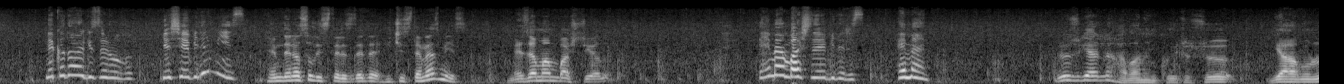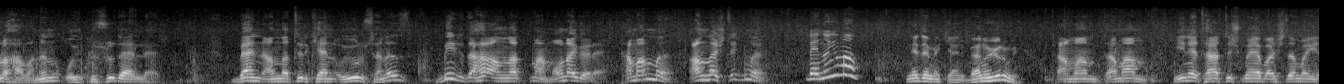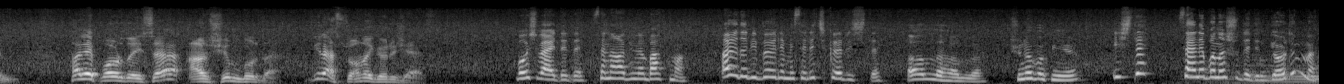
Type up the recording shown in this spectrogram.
Ne kadar güzel olur. Yaşayabilir miyiz? Hem de nasıl isteriz dede? Hiç istemez miyiz? Ne zaman başlayalım? Hemen başlayabiliriz. Hemen. Rüzgarlı havanın kuytusu, yağmurlu havanın uykusu derler. Ben anlatırken uyursanız bir daha anlatmam ona göre. Tamam mı? Anlaştık mı? Ben uyumam. Ne demek yani? Ben uyur muyum? Tamam tamam. Yine tartışmaya başlamayın. Halep oradaysa arşım burada. Biraz sonra göreceğiz. Boş ver dede. Sen abime bakma. Arada bir böyle mesele çıkarır işte. Allah Allah. Şuna bakın ya. İşte sen de bana şu dedin gördün mü?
